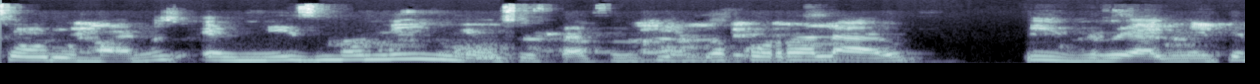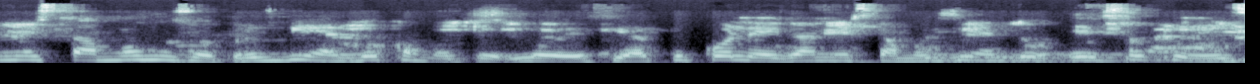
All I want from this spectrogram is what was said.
sobrehumanos, el mismo niño se está sintiendo acorralado y realmente no estamos nosotros viendo, como lo decía tu colega, no estamos viendo eso que es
